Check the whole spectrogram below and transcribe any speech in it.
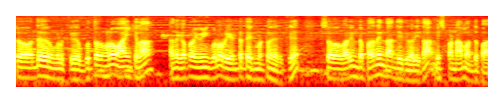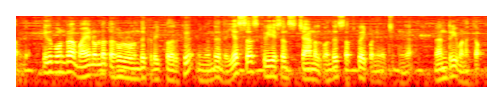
ஸோ வந்து உங்களுக்கு புத்தகங்களும் வாங்கிக்கலாம். அதுக்கப்புறம் ஈவினிங் போல் ஒரு என்டர்டெயின்மெண்ட்டும் இருக்குது ஸோ வருகின்ற பதினைந்தாம் தேதி வரை தான் மிஸ் பண்ணாமல் வந்து பாருங்கள் இது போன்ற பயனுள்ள தகவல்கள் வந்து கிடைப்பதற்கு நீங்கள் வந்து இந்த எஸ்எஸ் கிரியேஷன்ஸ் சேனல் வந்து சப்ஸ்கிரைப் பண்ணி வச்சுக்கோங்க. நன்றி வணக்கம்.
